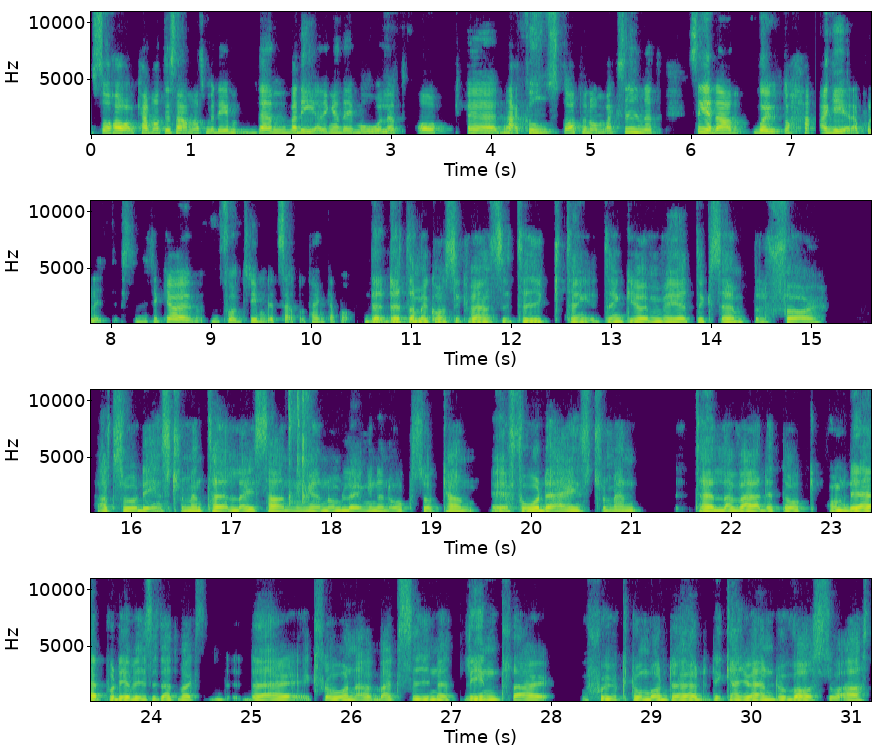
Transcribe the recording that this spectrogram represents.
så har, kan man tillsammans med det, den värderingen, det målet och eh, den här kunskapen om vaccinet sedan gå ut och agera politiskt. Det tycker jag är ett fullt rimligt sätt att tänka på. Detta med konsekvensetik tänker jag är med ett exempel för alltså det instrumentella i sanningen, om lögnen också kan eh, få det här instrumentella värdet och om det är på det viset att det här coronavaccinet lindrar sjukdom och död, det kan ju ändå vara så att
